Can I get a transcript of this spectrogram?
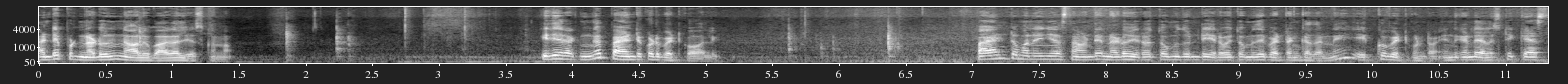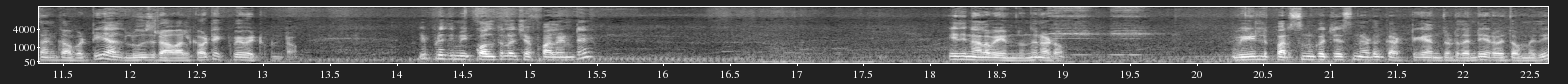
అంటే ఇప్పుడు నడువుని నాలుగు భాగాలు చేసుకున్నాం. ఇదే రకంగా ప్యాంటు కూడా పెట్టుకోవాలి. ప్యాంటు మనం ఏం చేస్తామంటే నడుము ఇరవై తొమ్మిది ఉంటే ఇరవై తొమ్మిది పెట్టాం కదండి ఎక్కువ పెట్టుకుంటాం. ఎందుకంటే ఎలాస్టిక్ వేస్తాం కాబట్టి అది లూజ్ రావాలి కాబట్టి ఎక్కువే పెట్టుకుంటాం. ఇప్పుడు ఇది మీకు కొలతలో చెప్పాలంటే ఇది నలభై ఎనిమిది ఉంది నడుం. వీళ్ళు పర్సన్కి వచ్చేసి నడుం కరెక్ట్గా ఎంత ఉంటుందంటే ఇరవై తొమ్మిది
